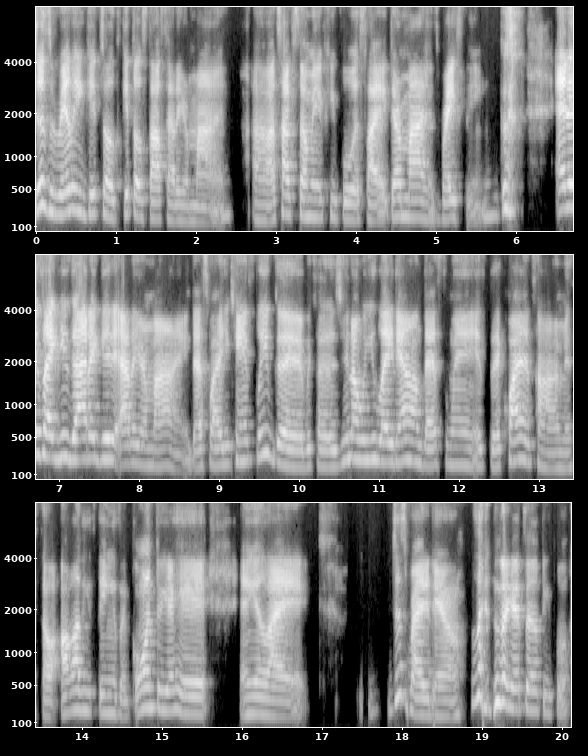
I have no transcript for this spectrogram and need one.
just really get those get those thoughts out of your mind. Uh, I talk to so many people, it's like their mind is racing. and it's like you gotta get it out of your mind. That's why you can't sleep good because you know when you lay down, that's when it's the quiet time. And so all these things are going through your head, and you're like, just write it down. like I tell people.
